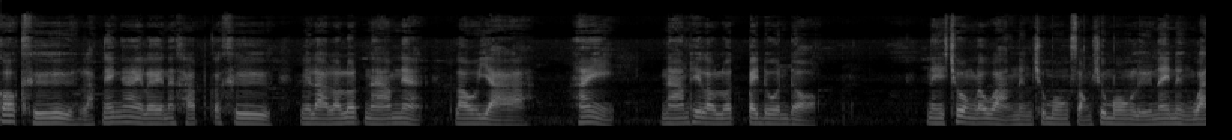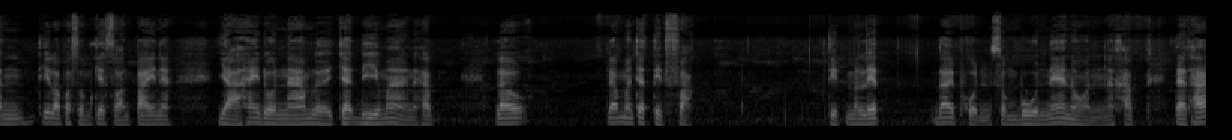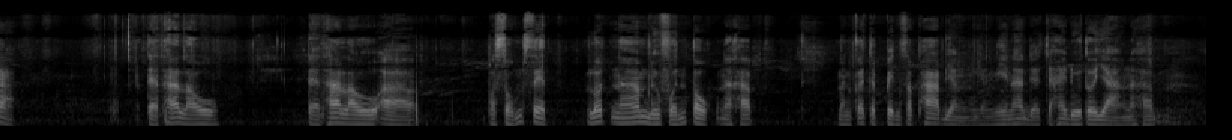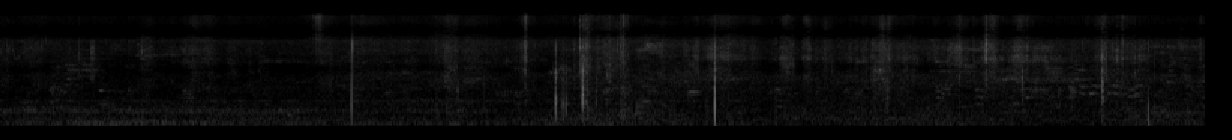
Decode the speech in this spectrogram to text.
ก็คือหลักง่าย ๆเลยนะครับ ก็คือ เวลาเราลดน้ำเนี่ยเราอย่าให้น้ำที่เราลดไปโดนดอก ในช่วงระหว่าง 1 ชั่วโมง 2 ชั่วโมง หรือใน 1 วันที่เราผสมเกสรไปเนี่ยอย่าให้โดนน้ำเลยจะดีมากนะครับ แล้วแล้วมันจะติดฝัก ติดเมล็ดได้ผลสมบูรณ์แน่นอนนะครับ แต่ถ้าแต่ถ้าเราแต่ถ้าเราอ่าผสมเสร็จลดน้ำหรือฝนตกนะครับ มันก็จะเป็นสภาพอย่างอย่างนี้นะ เดี๋ยวจะให้ดูตัวอย่างนะครับ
